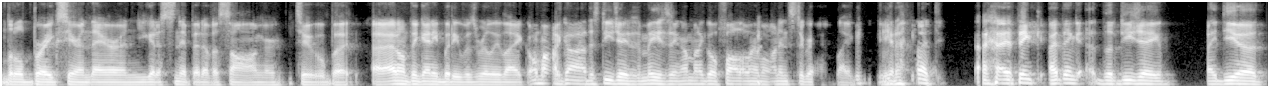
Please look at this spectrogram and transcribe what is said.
little breaks here and there, and you get a snippet of a song or two. But I don't think anybody was really like, "Oh my god, this DJ is amazing! I'm gonna go follow him on Instagram." Like you know, I think I think the DJ idea,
